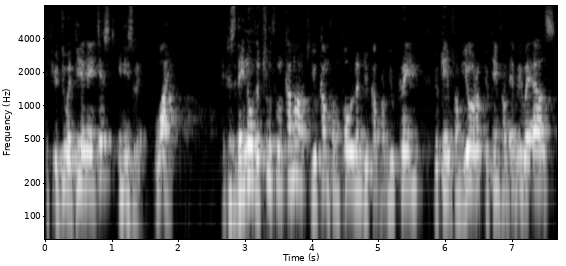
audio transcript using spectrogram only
if you do a DNA test in Israel. Why? Because they know the truth will come out. You come from Poland, you come from Ukraine, you came from Europe, you came from everywhere else.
